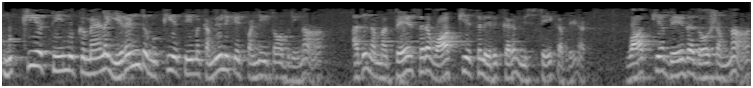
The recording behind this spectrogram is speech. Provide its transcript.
முக்கிய தீமுக்கு மேல இரண்டு முக்கிய தீமை கம்யூனிகேட் பண்ணிட்டோம் அப்படின்னா அது நம்ம பேசுற வாக்கியத்தில் இருக்கிற மிஸ்டேக் அப்படின்னு வாக்கிய பேத தோஷம்னா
